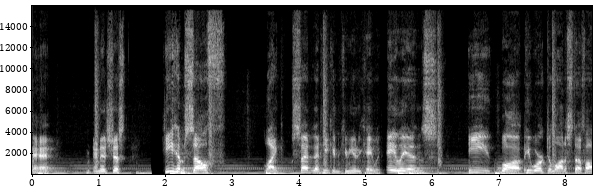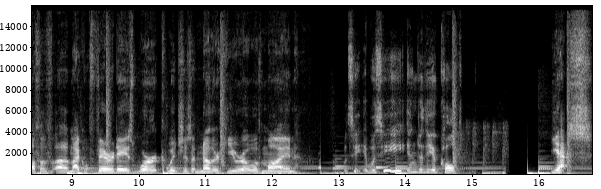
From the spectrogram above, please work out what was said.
Eh. And it's just he himself like said that he can communicate with aliens he well he worked a lot of stuff off of uh, michael faraday's work which is another hero of mine Was he was he into the occult? Yes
